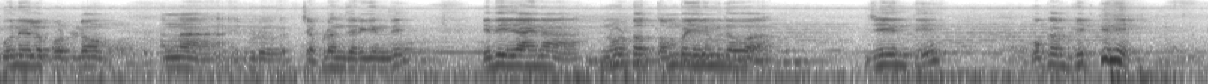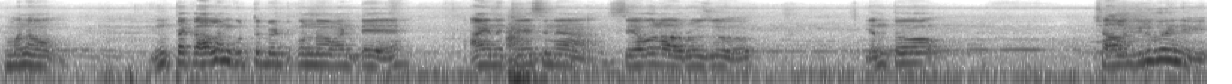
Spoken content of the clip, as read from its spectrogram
పూణేలో పుట్టడం అన్న ఇప్పుడు చెప్పడం జరిగింది. ఇది ఆయన నూట తొంభై ఎనిమిదవ జయంతి. ఒక వ్యక్తిని మనం ఇంతకాలం గుర్తుపెట్టుకున్నామంటే ఆయన చేసిన సేవలు ఆ రోజు ఎంతో చాలా విలువైనవి.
